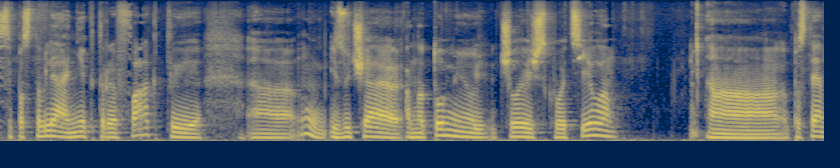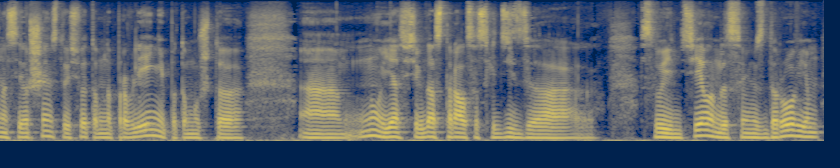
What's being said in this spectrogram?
сопоставляя некоторые факты, э, ну, изучая анатомию человеческого тела, постоянно совершенствуюсь в этом направлении, потому что а, ну, я всегда старался следить за своим телом, за своим здоровьем.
